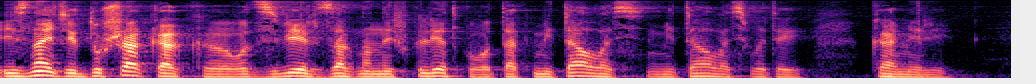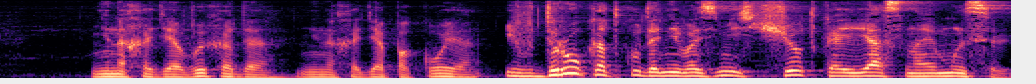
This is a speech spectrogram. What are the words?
И знаете, душа, как э, вот зверь, загнанный в клетку, вот так металась, металась в этой камере, не находя выхода, не находя покоя. И вдруг, откуда ни возьмись, четкая ясная мысль.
